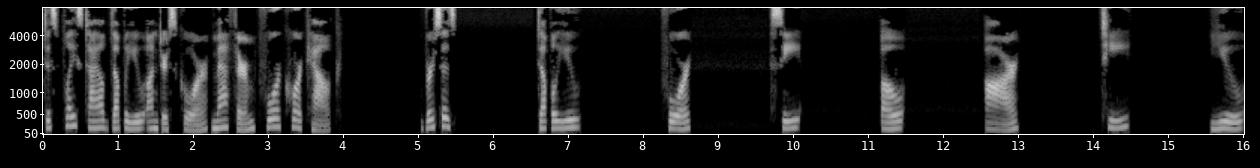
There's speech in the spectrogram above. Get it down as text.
Display style W underscore mathrm four core calc versus W four C O R T U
